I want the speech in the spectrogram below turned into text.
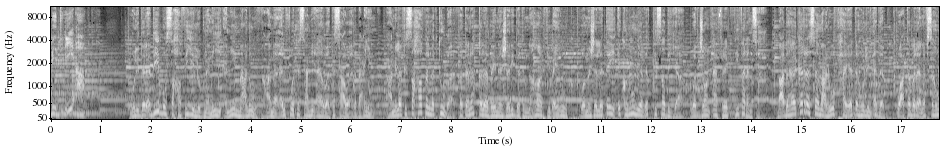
بدقيقة. ولد الأديب والصحفي اللبناني أمين معلوف عام 1949 عمل في الصحافة المكتوبة فتنقل بين جريدة النهار في بيروت ومجلتي إيكونوميا الاقتصادية وجون أفريك في فرنسا. بعدها كرس معلوف حياته للأدب واعتبر نفسه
